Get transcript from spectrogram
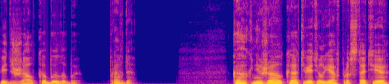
Ведь жалко было бы» правда? Как не жалко, ответил я в простоте.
